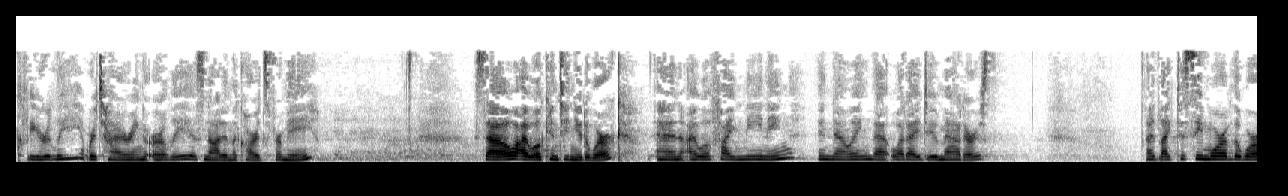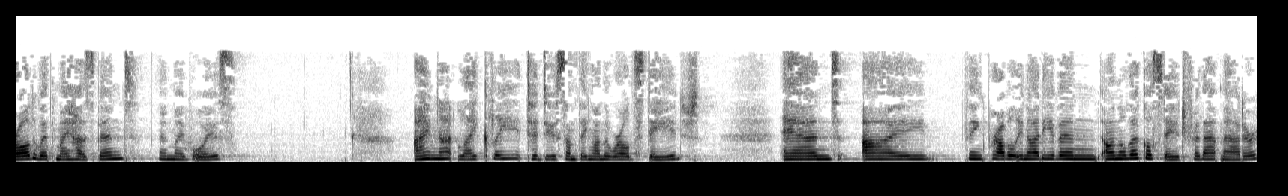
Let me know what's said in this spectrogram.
Clearly, retiring early is not in the cards for me. So I will continue to work and I will find meaning in knowing that what I do matters. I'd like to see more of the world with my husband and my boys. I'm not likely to do something on the world stage. And I think probably not even on the local stage for that matter.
